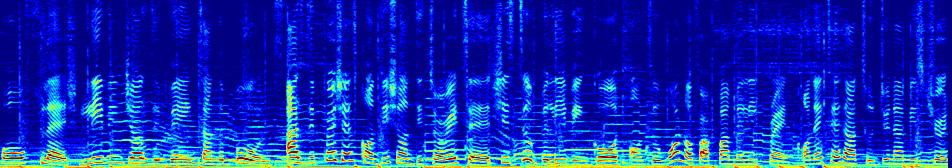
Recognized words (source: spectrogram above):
whole flesh, leaving just the veins and the bones. As the patient's condition deteriorated, she still believed in God until one of her family friends connected her to Dunamis Church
